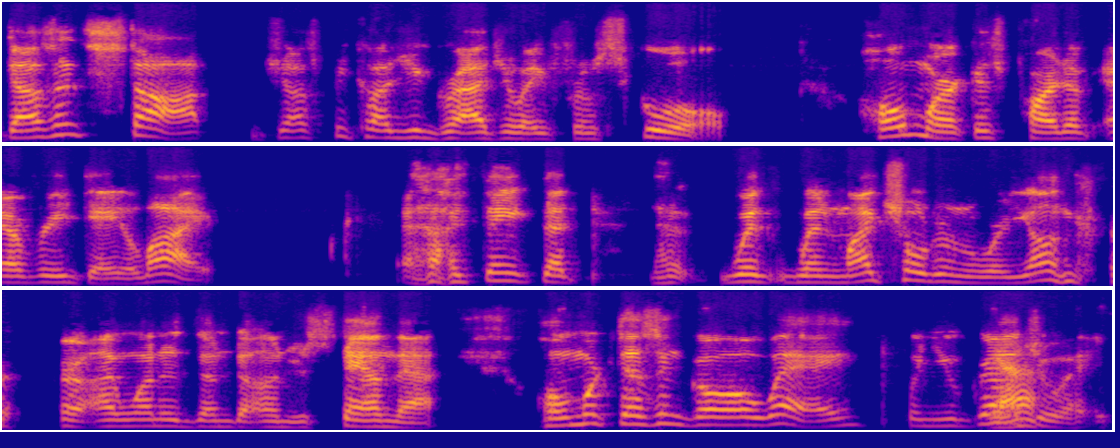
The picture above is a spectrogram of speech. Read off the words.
doesn't stop just because you graduate from school. Homework is part of everyday life. And I think that with when my children were younger, I wanted them to understand that homework doesn't go away when you graduate.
